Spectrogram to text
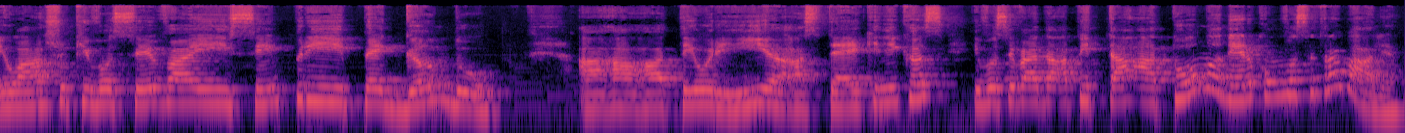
eu acho que você vai sempre pegando a, a, a, teoria, as técnicas, e você vai adaptar a tua maneira como você trabalha.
